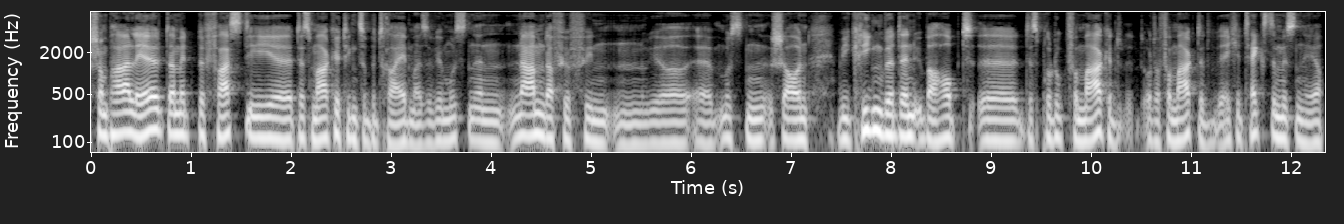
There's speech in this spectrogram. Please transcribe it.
schon parallel damit befasst, die, das Marketing zu betreiben. Also wir mussten einen Namen dafür finden. Wir äh, mussten schauen, wie kriegen wir denn überhaupt äh, das Produkt vermarktet oder vermarktet? Welche Texte müssen her?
